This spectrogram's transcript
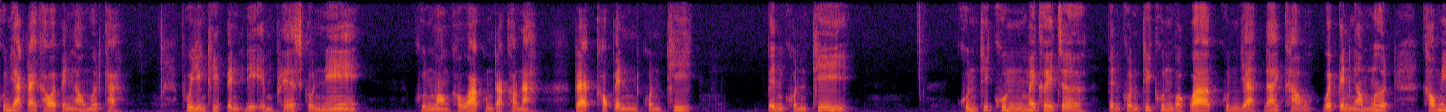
คุณอยากได้เขาไว้เป็นเงามืดค่ะ ผู้หญิงที่เป็น The Empress คนนี้ คุณมองเขาว่าคุณรักเขานะ และเขาเป็นคนที่เป็นคนที่ คุณที่คุณไม่เคยเจอ เป็นคนที่คุณบอกว่าคุณอยากได้เขาไว้เป็นเงามืด เขามี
